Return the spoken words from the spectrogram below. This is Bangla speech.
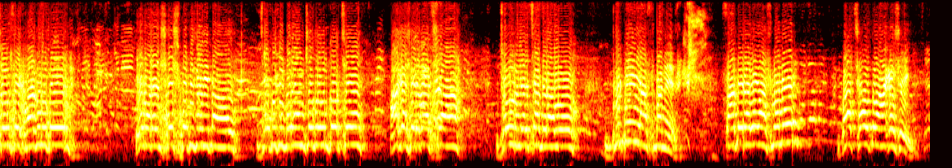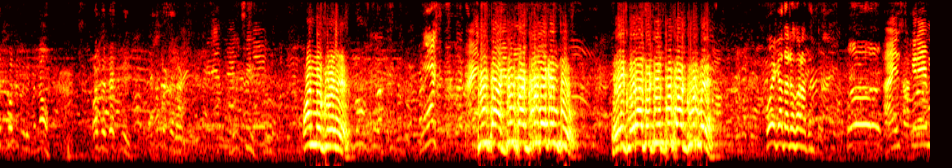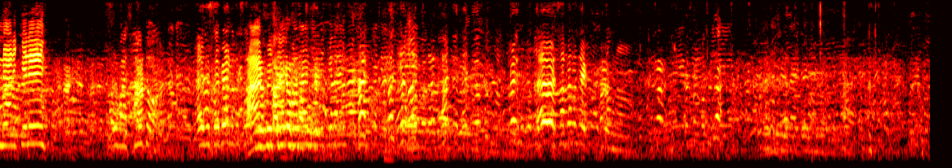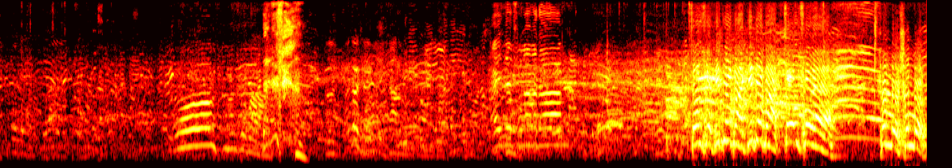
চলছে খা গ্রুপের এবারের শেষ প্রতিযোগিতায় যে দুটি ঘোড়া অংশগ্রহণ করছে আকাশের বাদশাহ জৌরুলের চাঁদের আলো, দুটি আসমানের। চাঁদের আলো আসমানের, বাদশাহ তো আকাশেই। অন্য গ্রহে। দুই পাক, দুই এই ঘোড়া দুটি দুই পাক ঘুরবে। ওই গাদাটা করা দেন আইসক্রিম নারকেলে। এই চলছে দ্বিতীয় পাক দ্বিতীয় পাক চলছে। সুন্দর সুন্দর।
